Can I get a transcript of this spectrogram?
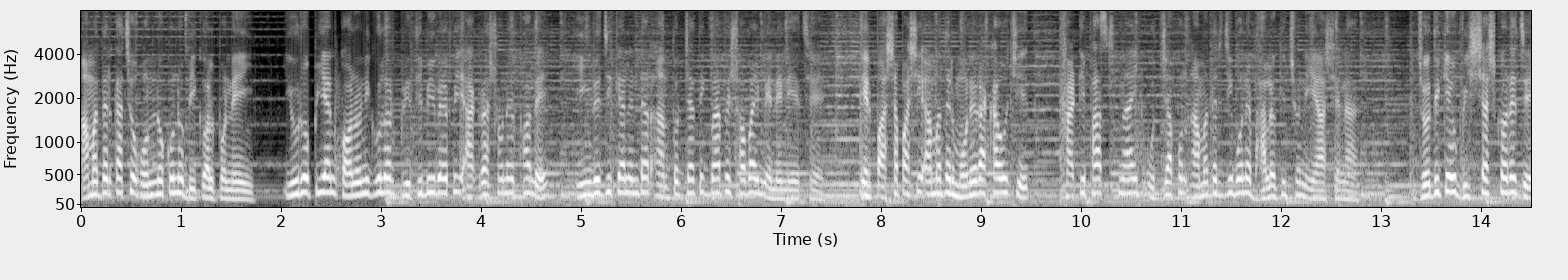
আমাদের কাছে অন্য কোনো বিকল্প নেই। ইউরোপিয়ান কলোনিগুলোর পৃথিবীব্যাপী আগ্রাসনের ফলে ইংরেজি ক্যালেন্ডার আন্তর্জাতিকভাবে সবাই মেনে নিয়েছে। এর পাশাপাশি আমাদের মনে রাখা উচিত, থার্টি ফার্স্ট নাইট উদযাপন আমাদের জীবনে ভালো কিছু নিয়ে আসে না। যদি কেউ বিশ্বাস করে যে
